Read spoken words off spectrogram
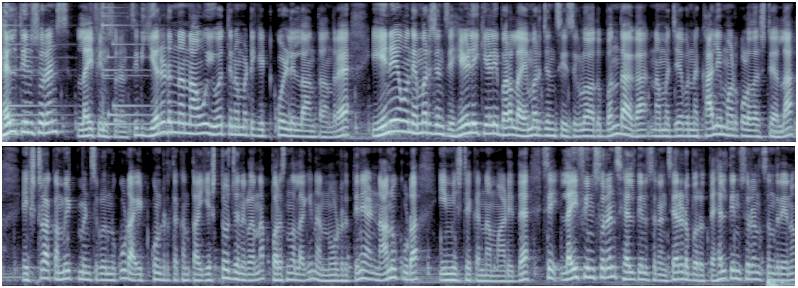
health insurance life insurance ಇದು ಎರಡನ್ನ ನಾವು ಇವತ್ತಿನ ಮಟ್ಟಿಗೆ ಇಟ್ಕೊಳ್ಳಿಲ್ಲ ಅಂತ ಅಂದರೆ ಏನೇ ಒಂದು ಎಮರ್ಜೆನ್ಸಿ ಹೇಳಿ ಕೇಳಿ ಬರಲ್ಲ ಎಮರ್ಜೆನ್ಸೀಸ್ಗಳು ಅದು ಬಂದಾಗ ನಮ್ಮ ಜೇಬನ್ನು ಖಾಲಿ ಮಾಡ್ಕೊಳ್ಳೋದಷ್ಟೇ ಅಲ್ಲ ಎಕ್ಸ್ಟ್ರಾ ಕಮಿಟ್ಮೆಂಟ್ಸ್ಗಳನ್ನು ಕೂಡ ಇಟ್ಕೊಂಡಿರ್ತಕ್ಕಂಥ ಎಷ್ಟೋ ಜನಗಳನ್ನು ಪರ್ಸನಲ್ ಆಗಿ ನಾನು ನೋಡಿರ್ತೀನಿ. ಆ್ಯಂಡ್ ನಾನು ಕೂಡ ಈ ಮಿಸ್ಟೇಕನ್ನು ಮಾಡಿದ್ದೆ. See life insurance health insurance ಎರಡು ಬರುತ್ತೆ. ಹೆಲ್ತ್ ಇನ್ಶೂರೆನ್ಸ್ ಅಂದ್ರೆ ಏನು?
